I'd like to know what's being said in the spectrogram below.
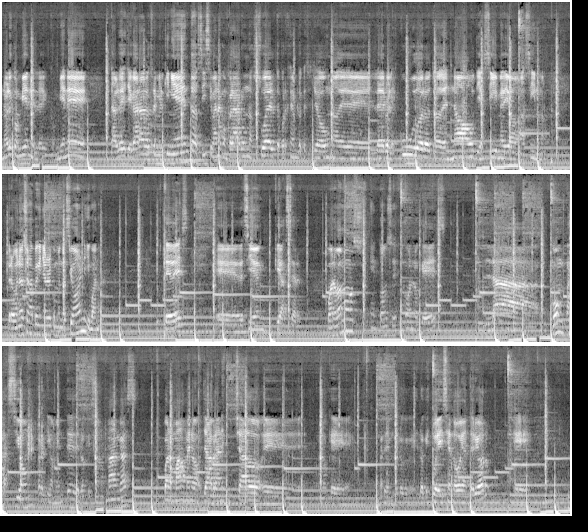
no le conviene, le conviene tal vez llegar a los 3.500 y si van a comprar uno suelto, por ejemplo, qué sé yo, uno de Ledro el Escudo, el otro de Note y así, medio así nomás. Pero bueno, es una pequeña recomendación y bueno, ustedes deciden qué hacer. Bueno, vamos mangas. Bueno, más o menos ya habrán escuchado eh, lo que, lo que, estuve diciendo hoy anterior. Eh,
